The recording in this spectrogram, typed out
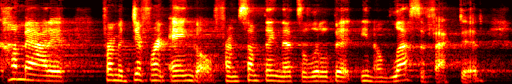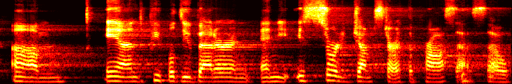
come at it from a different angle from something that's a little bit you know less affected um, and people do better and and you, sort of jumpstart the process. So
